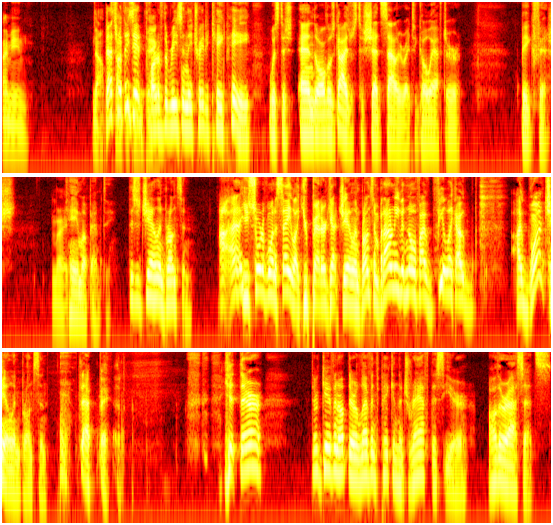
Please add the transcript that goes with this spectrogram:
I mean, no. That's what they did. Part of the reason they traded KP was to sh- and all those guys was to shed salary, right? To go after big fish. right. Came up empty. This is Jalen Brunson. I, I, you sort of want to say like you better get Jalen Brunson, but I don't even know if I feel like I I want Jalen Brunson that bad. Yet they're they're giving up their eleventh pick in the draft this year, other assets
